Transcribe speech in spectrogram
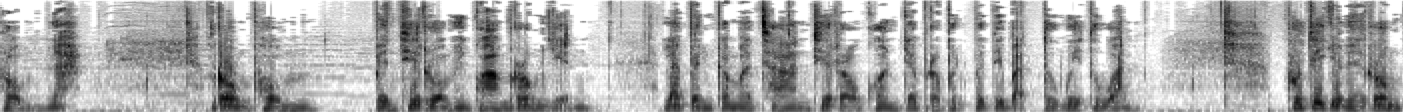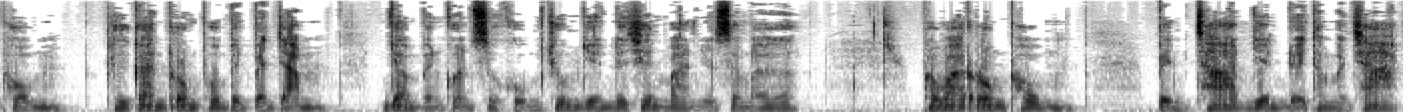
พรมนะร่มพรมเป็นที่รวมแห่งความร่มเย็น และเป็นกรรมฐานที่เราควรจะประพฤติปฏิบัติทุกวี่ทุกวัน ผู้ที่อยู่ในร่มพรม คือการร่มพรมเป็นประจำย่อมเป็นคนสุขุมชุ่มเย็นและชื่นบานอยู่เสมอ เพราะว่าร่มพรมเป็นชาติเย็นโดยธรรมชาติ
